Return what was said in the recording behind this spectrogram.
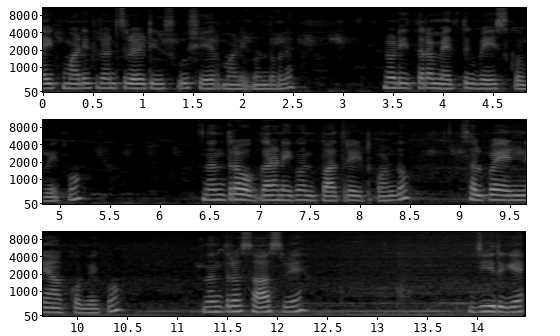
ಲೈಕ್ ಮಾಡಿ ಫ್ರೆಂಡ್ಸ್ ರಿಲೇಟಿವ್ಸ್ಗೂ ಶೇರ್ ಮಾಡಿ ಬಂಧುಗಳೇ. ನೋಡಿ ಈ ಥರ ಮೆತ್ತಗೆ ಬೇಯಿಸ್ಕೋಬೇಕು. ನಂತರ ಒಗ್ಗರಣೆಗೆ ಒಂದು ಪಾತ್ರೆ ಇಟ್ಕೊಂಡು ಸ್ವಲ್ಪ ಎಣ್ಣೆ ಹಾಕ್ಕೋಬೇಕು. ನಂತರ ಸಾಸಿವೆ, ಜೀರಿಗೆ,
